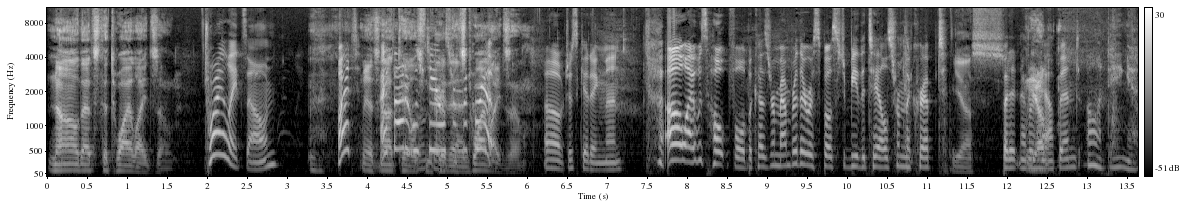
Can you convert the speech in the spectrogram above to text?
No, that's the Twilight Zone. Twilight Zone. What? Yeah, it's I not thought it was from Tales from it's the Crypt. Twilight Zone. Oh, just kidding then. Oh, I was hopeful because remember there was supposed to be the Tales from the Crypt, Yes. but it never Yep. happened. Oh, dang it.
